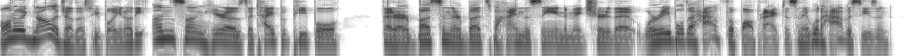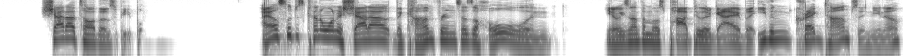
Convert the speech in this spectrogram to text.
I want to acknowledge all those people, you know, the unsung heroes, the type of people that are busting their butts behind the scene to make sure that we're able to have football practice and able to have a season. Shout out to all those people. I also just kind of want to shout out the conference as a whole. And, you know, he's not the most popular guy, but even Craig Thompson, you know,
